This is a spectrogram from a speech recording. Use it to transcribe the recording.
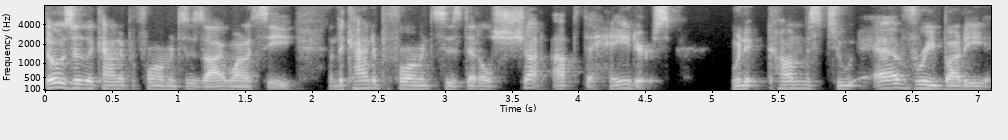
Those are the kind of performances I want to see, and the kind of performances that'll shut up the haters when it comes to everybody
